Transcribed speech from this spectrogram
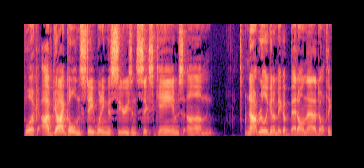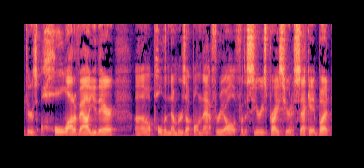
Look, I've got Golden State winning this series in six games. Um, I'm not really going to make a bet on that. I don't think there's a whole lot of value there. Um, I'll pull the numbers up on that for y'all for the series price here in a second. But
